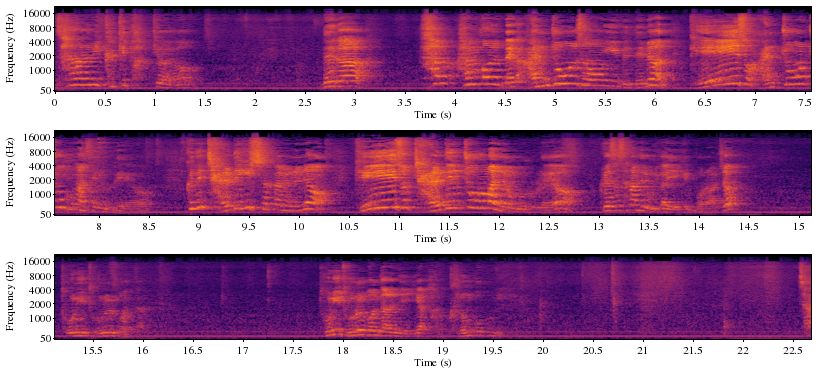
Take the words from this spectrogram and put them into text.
사람이 그렇게 바뀌어요. 내가 한, 한 번 내가 안 좋은 상황이 되면 계속 안 좋은 쪽으로만 생각을 해요. 근데 잘 되기 시작하면은요, 계속 잘 된 쪽으로만 연구를 해요. 그래서 사람들이 우리가 얘기 뭐라 하죠? 돈이 돈을 번다. 돈이 돈을 번다는 얘기가 바로 그런 부분이에요. 자,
